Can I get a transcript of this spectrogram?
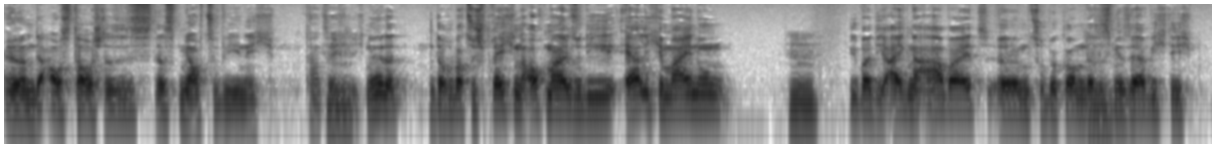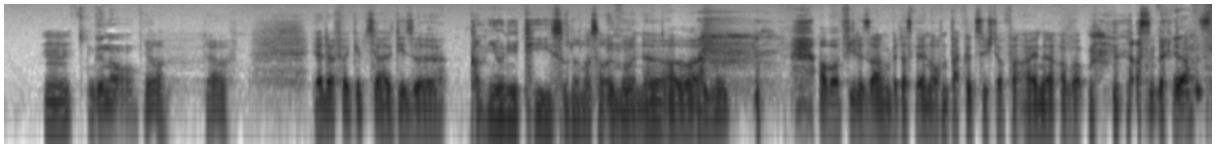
ähm, der Austausch, das ist, das ist mir auch zu wenig tatsächlich. Mhm. Ne? Da, darüber zu sprechen, auch mal so die ehrliche Meinung mhm. über die eigene Arbeit ähm, zu bekommen, das ist mhm. mir sehr wichtig. Mhm. Genau. Ja, ja. Ja, dafür gibt es ja halt diese Communities oder was auch immer, mhm. ne? Aber Aber viele sagen, das wären auch ein Dackelzüchtervereine, aber lassen wir ja. das.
